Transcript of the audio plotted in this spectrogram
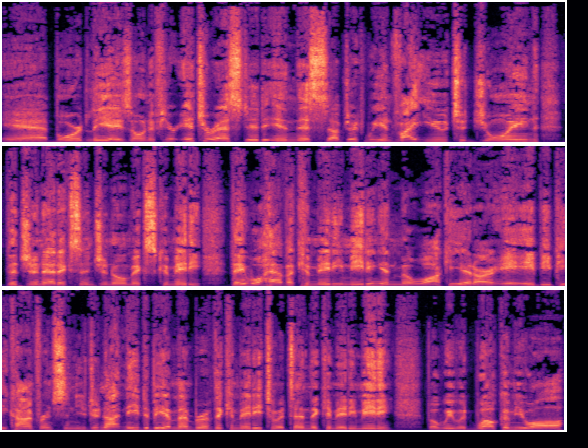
and board liaison. If you're interested in this subject, we invite you to join the Genetics and Genomics Committee. They will have a committee meeting in Milwaukee at our AABP conference, and you do not need to be a member of the committee to attend the committee meeting. But we would welcome you all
